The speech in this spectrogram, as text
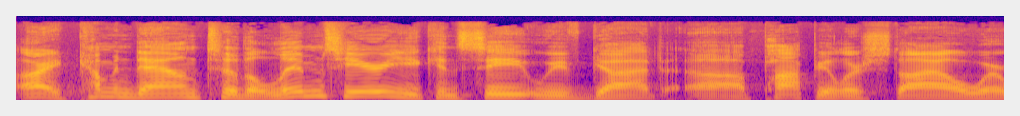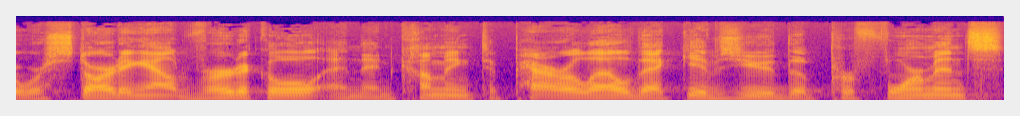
All right, coming down to the limbs here, you can see we've got a popular style where we're starting out vertical and then coming to parallel. That gives you the performance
